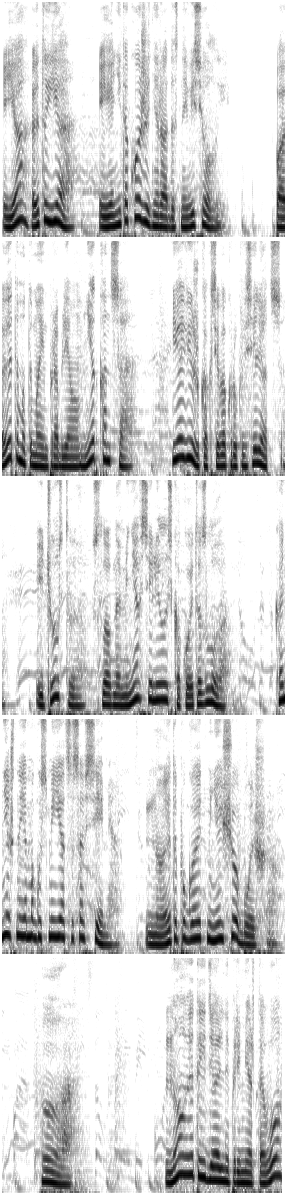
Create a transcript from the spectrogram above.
Я – это я, и я не такой жизнерадостный и веселый. Поэтому-то моим проблемам нет конца. Я вижу, как все вокруг веселятся, и чувствую, словно в меня вселилось какое-то зло. Конечно, я могу смеяться со всеми, но это пугает меня еще больше. О. Но это идеальный пример того,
